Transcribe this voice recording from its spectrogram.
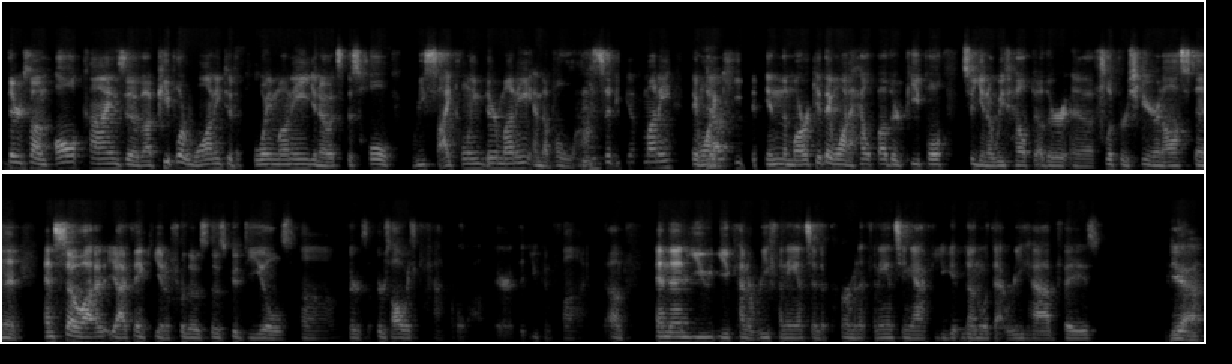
there's um, all kinds of uh, people are wanting to deploy money. You know, it's this whole recycling their money and the mm-hmm. velocity of money. They want yeah. to keep it in the market. They want to help other people. So, you know, we've helped other uh, flippers here in Austin. And, and so, I, yeah, I think, you know, for those, those good deals, um, there's, there's always capital out there that you can find. Um, and then you you kind of refinance into permanent financing after you get done with that rehab phase. Yeah,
